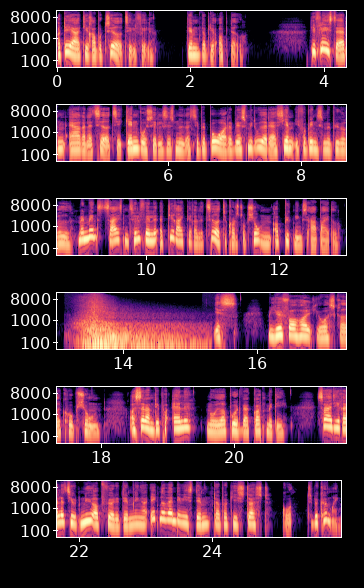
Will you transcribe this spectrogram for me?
Og det er de rapporterede tilfælde. Dem, der bliver opdaget. De fleste af dem er relateret til genbosættelsesmidler til beboere, der bliver smidt ud af deres hjem i forbindelse med byggeriet, men mindst 16 tilfælde er direkte relateret til konstruktionen og bygningsarbejdet. Yes, miljøforhold, jordskred, korruption. Og selvom det på alle måder burde være godt med det, så er de relativt nyopførte dæmninger ikke nødvendigvis dem, der bør give størst grund til bekymring.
